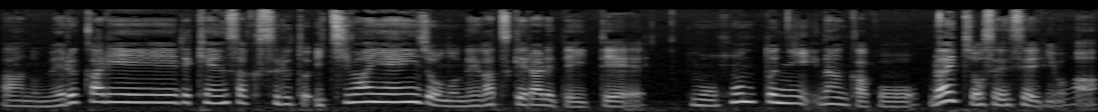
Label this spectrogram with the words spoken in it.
あのメルカリで検索すると1万円以上の値がつけられていてもう本当になんかこうライチョ先生には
